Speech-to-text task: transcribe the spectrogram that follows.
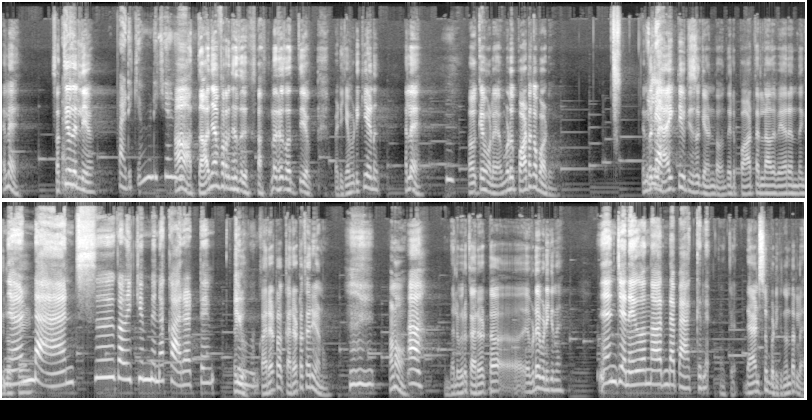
അല്ലേ? സത്യം അതല്ലയോ ആ അതാ ഞാൻ പറഞ്ഞത്. അതൊരു സത്യം. പഠിക്കാൻ പിടിക്കുകയാണ് അല്ലേ? ഓക്കെ മോളെ നമ്മൾ പാട്ടൊക്കെ പാടും എന്തെങ്കിലും ആക്ടിവിറ്റീസ് ഒക്കെ ഉണ്ടോ? എന്തെങ്കിലും പാട്ടല്ലാതെ വേറെ എന്തെങ്കിലും ഞാൻ ഡാൻസ് കളിക്കും പിന്നെ കരാട്ടയും അയ്യോ കരാട്ട കരാട്ടക്കാരിയാണോ? ആണോ? ആ. എന്തായാലും ഒരു കരോട്ട എവിടെ പഠിക്കുന്നത് ഞാൻ ജനകോന്നാറിന്റെ പാക്കിൽ ഓക്കെ. ഡാൻസും പഠിക്കുന്നുണ്ടല്ലേ?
